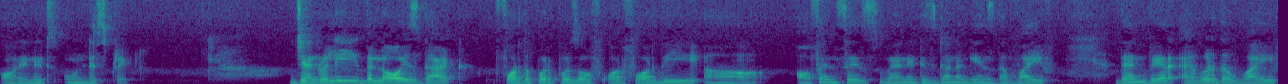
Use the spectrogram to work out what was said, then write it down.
or in its own district. Generally, the law is that for the purpose of or for the uh, offenses when it is done against the wife, then wherever the wife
